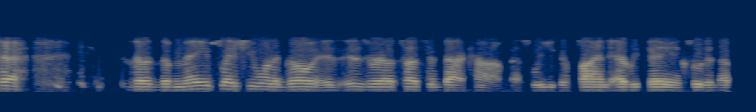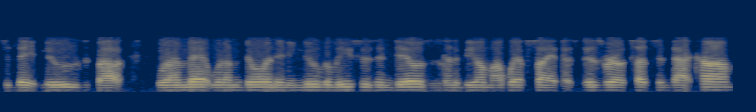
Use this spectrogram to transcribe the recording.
the the main place you want to go is israeltutson.com. That's where you can find everything, including up to date news about where I'm at, what I'm doing, any new releases and deals is going to be on my website. That's israeltutson.com.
